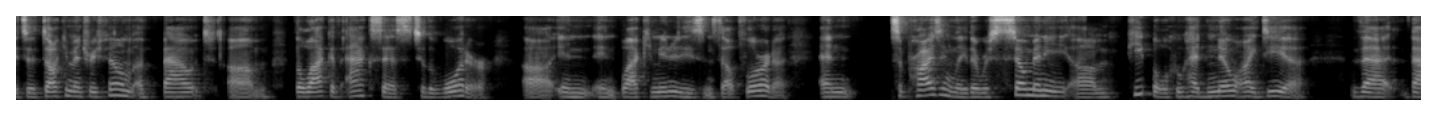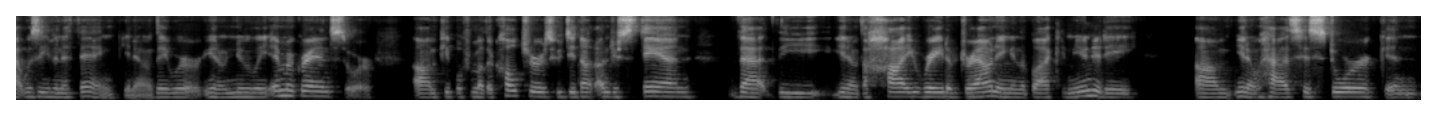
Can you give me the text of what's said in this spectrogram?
it's a documentary film about um, the lack of access to the water uh, in in Black communities in South Florida. And surprisingly, there were so many um, people who had no idea that that was even a thing. You know, they were you know newly immigrants or um, people from other cultures who did not understand that the you know the high rate of drowning in the Black community um, you know, has historic and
